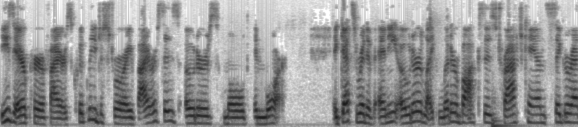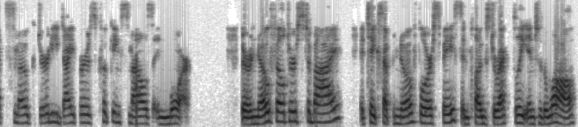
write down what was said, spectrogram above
these air purifiers quickly destroy viruses, odors, mold, and more. It gets rid of any odor like litter boxes, trash cans, cigarette smoke, dirty diapers, cooking smells, and more. There are no filters to buy. It takes up no floor space and plugs directly into the wall.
